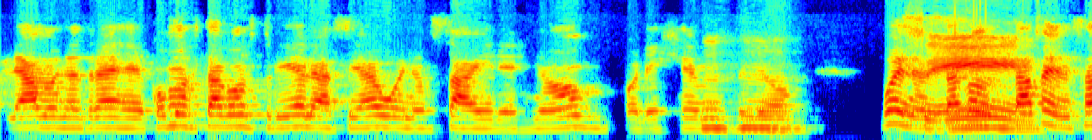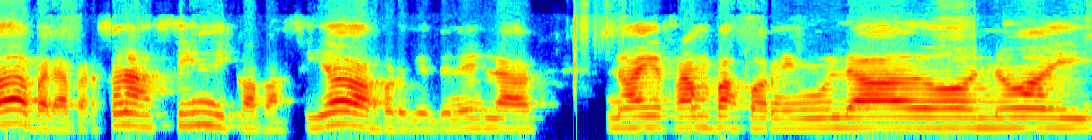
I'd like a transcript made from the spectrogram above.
hablábamos la otra vez de cómo está construida la ciudad de Buenos Aires, ¿no? Por ejemplo. Bueno, está, pensada para personas sin discapacidad, porque tenés la, no hay rampas por ningún lado, no hay,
